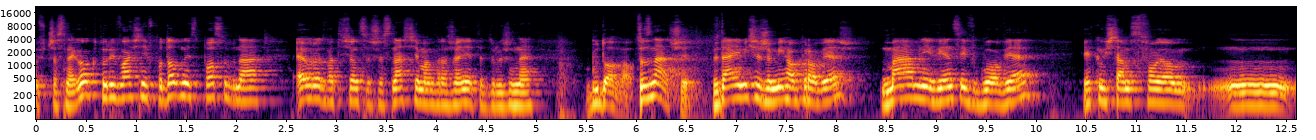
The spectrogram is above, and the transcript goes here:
y, wczesnego, który właśnie w podobny sposób na Euro 2016 mam wrażenie tę drużynę budował. To znaczy, wydaje mi się, że Michał Probierz ma mniej więcej w głowie jakąś tam swoją mm,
